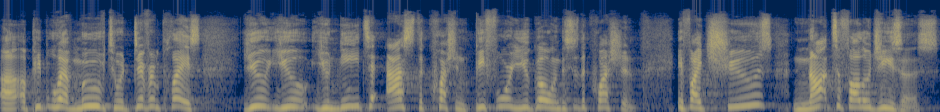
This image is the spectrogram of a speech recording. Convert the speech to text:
uh, people who have moved to a different place, you, you, you need to ask the question before you go, and this is the question if I choose not to follow Jesus,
